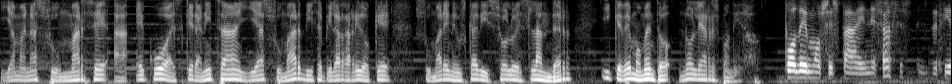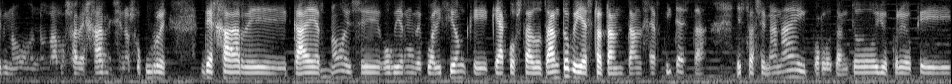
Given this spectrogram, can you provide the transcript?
y llaman a sumarse a Equo, a Esquerra Nietzsche y a Sumar. Dice Pilar Garrido que Sumar en Euskadi solo es Lander y que de momento no le ha respondido. Podemos estar en esas, es, decir, no, vamos a dejar, ni se nos ocurre dejar eh, caer ¿no? ese gobierno de coalición que, que, ha costado tanto, que ya está tan tan cerquita esta, esta semana y por lo tanto yo creo que,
